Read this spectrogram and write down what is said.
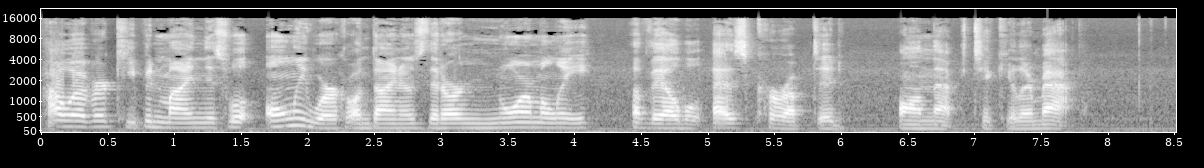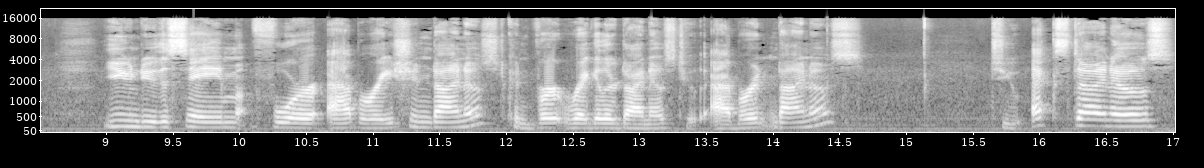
However, keep in mind this will only work on dinos that are normally available as corrupted on that particular map. You can do the same for aberration dinos, convert regular dinos to aberrant dinos, to X dinos,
